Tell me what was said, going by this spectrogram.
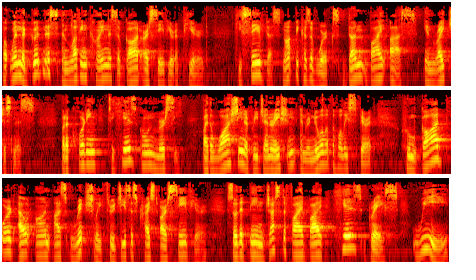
But when the goodness and loving kindness of God our Savior appeared, He saved us not because of works done by us in righteousness, but according to his own mercy, by the washing of regeneration and renewal of the Holy Spirit, whom God poured out on us richly through Jesus Christ our Savior, so that being justified by his grace, we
